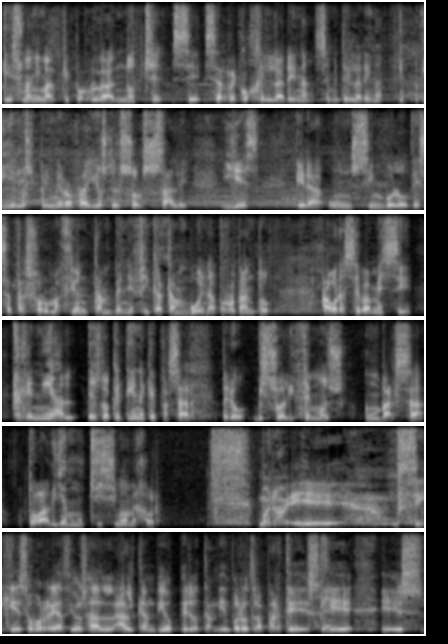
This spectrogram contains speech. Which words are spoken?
que es un animal que por la noche se, se recoge en la arena, se mete en la arena y, y, en los primeros rayos del sol sale. Y es era un símbolo de esa transformación tan benéfica, tan buena. Por lo tanto, ahora se va Messi. Genial, es lo que tiene que pasar. Pero visualicemos un Barça todavía muchísimo mejor. Bueno, eh, sí que somos reacios al, cambio, pero también por otra parte es que es,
